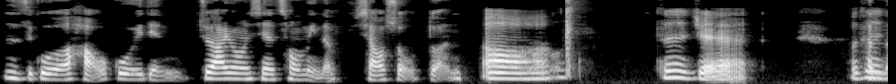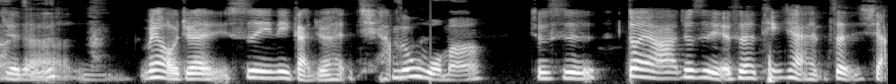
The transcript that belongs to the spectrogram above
日子过得好过一点，就要用一些聪明的小手段。哦，真的觉得，我真的觉得，嗯，没有，我觉得你适应力感觉很强你。说我吗？就是对啊，就是也是听起来很正向，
